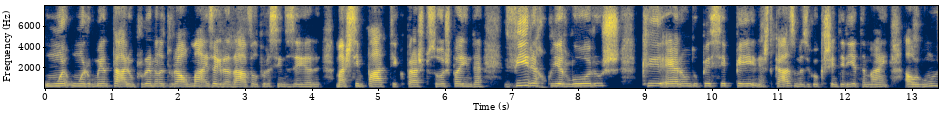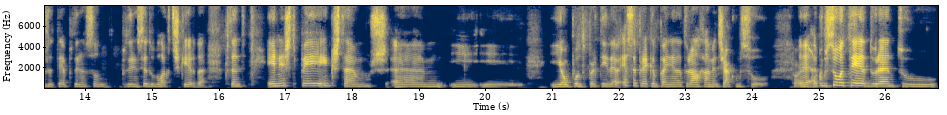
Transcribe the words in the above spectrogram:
um, um argumentário, um programa eleitoral mais agradável, por assim dizer, mais simpático para as pessoas, para ainda vir a recolher louros que eram do PCP, neste caso, mas eu acrescentaria também alguns até poderiam, são, poderiam ser do Bloco de Esquerda. Portanto, é neste pé em que estamos um, e, e, e é o ponto de partida. Essa pré-campanha eleitoral realmente já começou. Uh, começou até durante o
